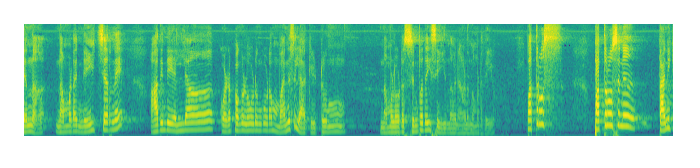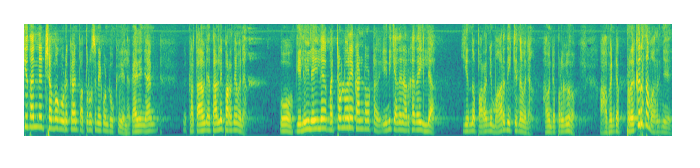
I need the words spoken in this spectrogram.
എന്നാൽ നമ്മുടെ നേച്ചറിനെ അതിന്റെ എല്ലാ കുഴപ്പങ്ങളോടും കൂടെ മനസ്സിലാക്കിയിട്ടും നമ്മളോട് സിമ്പതൈസ് ചെയ്യുന്നവനാണ് നമ്മുടെ ദൈവം. പത്രോസ്. പത്രോസിന് തനിക്ക് തന്നെ ക്ഷമ കൊടുക്കാൻ പത്രോസിനെ കൊണ്ട് ഒക്കുകയില്ല. കാര്യം ഞാൻ കർത്താവിനെ തള്ളി പറഞ്ഞവനാണ് ഓ ഗലീലയിൽ മറ്റുള്ളവരെ കണ്ടോട്ട് എനിക്കതിന് അർഹതയില്ല എന്ന് പറഞ്ഞ് മാറി നിൽക്കുന്നവനാണ് അവന്റെ പ്രകൃതം. അവന്റെ പ്രകൃതം അറിഞ്ഞ്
